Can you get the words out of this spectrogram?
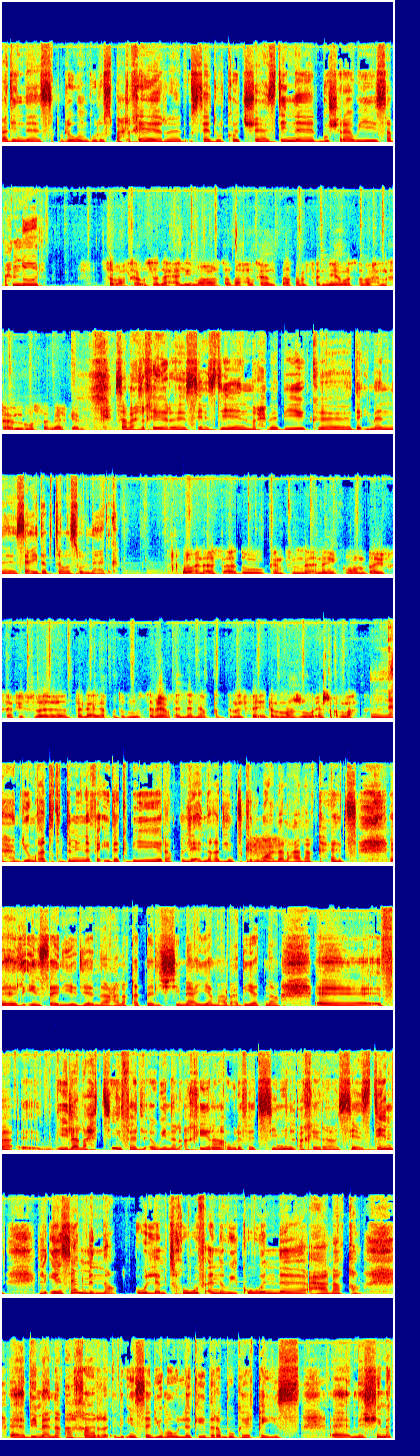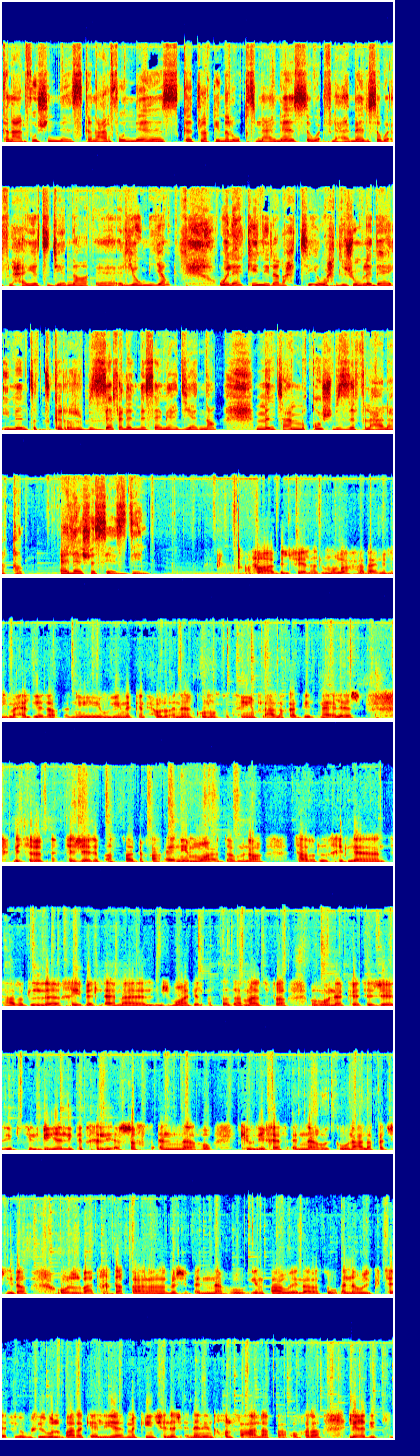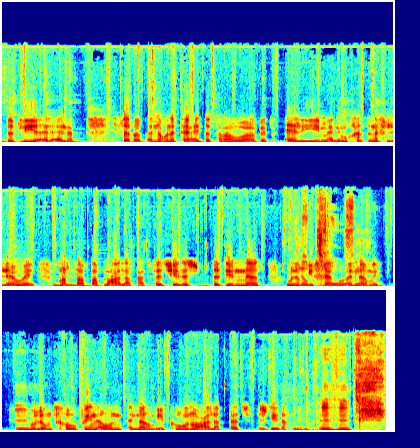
غادي نستقبلوا ونقولوا صباح الخير الأستاذ والكوتش عز الدين البشراوي صباح النور. صباح الخير أستاذة حليمة صباح الخير للطاقم الفني وصباح الخير للمستمع الكريم. صباح الخير سي عز الدين مرحبا بك دائما سعيدة بالتواصل معك. وأنا أسعد وكنتمنى أن يكون ضيف خفيف الظل على اذن المستمع وأنني نقدم الفائدة المرجوة إن شاء الله. نعم اليوم غتقدم لنا فائدة كبيرة لأن غادي نتكلموا على العلاقات آه الإنسانية ديالنا علاقاتنا الاجتماعية مع بعضياتنا آه فإذا لاحظتي في هذه الأونة الأخيرة أو في هذه السنين الأخيرة سي عز الدين الإنسان منا ولا متخوف أنه يكون علاقة. بمعنى آخر الإنسان اليوم ولا كيضرب وكيقيس. ماشي ما كنعرفوش الناس. كنعرفوا الناس كتلاقينا الوقت مع ناس سواء في العمل سواء في الحياة ديالنا اليومية. ولكن إلا لاحظتي واحد الجملة دائما تتكرر بزاف على المسامع ديالنا. ما نتعمقوش بزاف في العلاقة. علاش السي عز الدين فبالفعل هذه الملاحظة يعني في المحل ديالها يعني ولينا كنحاولوا أننا نكونوا سطحيين في العلاقات ديالنا. علاش؟ بسبب التجارب السابقة يعني معظمنا تعرض للخذلان تعرض لخيبات الأمال مجموعة ديال الصدمات فهناك تجارب سلبية اللي كتخلي الشخص أنه كيولي يخاف أنه يكون علاقة جديدة. والبعض خدا قرار باش أنه ينطوي على راسو أنه يكتفي ويقول البركة عليا ما كاينش علاش أنني ندخل في علاقة أخرى اللي غادي تسبب لي الألم. السبب أن هناك عدة روابط أليمة يعني مخزنة في اللاوعي مرتبطة بالعلاقات. فهادشي علاش بزاف ديال الناس ولاو كيخافوا انهم ولاو متخوفين أو إنهم يكونوا علاقات جديدة.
